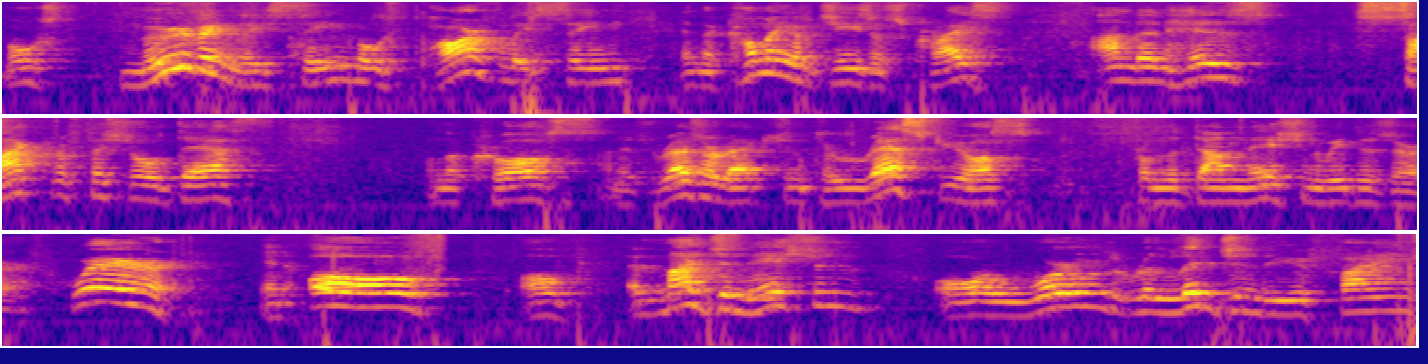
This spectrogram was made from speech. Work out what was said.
most movingly seen, most powerfully seen in the coming of Jesus Christ and in his sacrificial death on the cross and his resurrection to rescue us from the damnation we deserve. Where in all of imagination or world religion do you find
